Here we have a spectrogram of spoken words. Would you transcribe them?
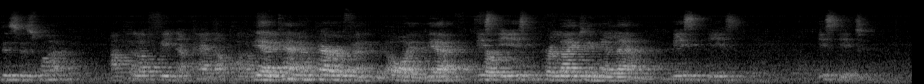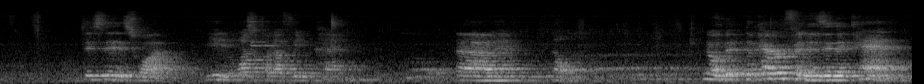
This is what? A paraffin, a can of paraffin. Yeah, kind of paraffin oil, yeah, This for, is, for lighting a lamp. this is, is it? This is what? This was paraffin can. Um, No, no, the, the paraffin is in a can,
